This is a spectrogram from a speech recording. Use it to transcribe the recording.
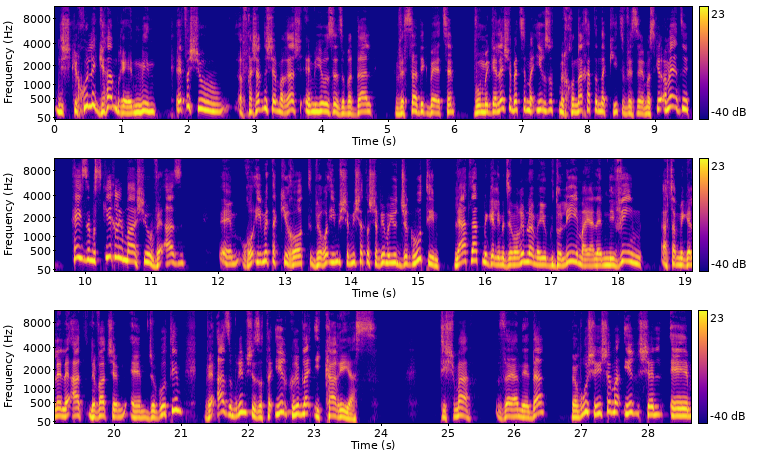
נשכחו לגמרי אין מין איפשהו חשבנו שהמרש הם יהיו זה זה בדל וסדיק בעצם והוא מגלה שבעצם העיר זאת מכונחת ענקית וזה מזכיר אומרת היי זה מזכיר לי משהו ואז הם רואים את הקירות ורואים שמי שהתושבים היו ג'גהותים לאט לאט מגלים את זה הם אומרים להם היו גדולים היה להם ניבים אתה מגלה לאט לבד שהם הם ג'גהותים ואז אומרים שזאת העיר קוראים לה איקריאס. תשמע זה היה נהדר ואמרו שהיא שם עיר של um,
